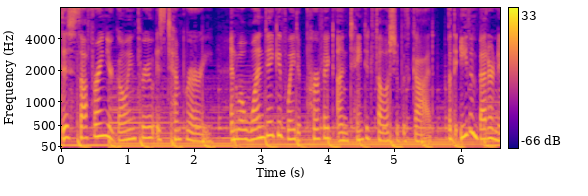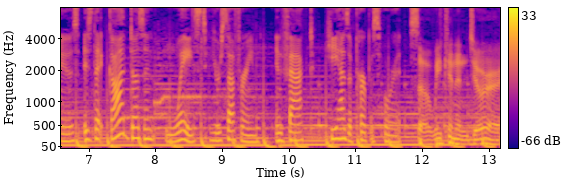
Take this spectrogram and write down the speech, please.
This suffering you're going through is temporary and will one day give way to perfect, untainted fellowship with God. But the even better news is that God doesn't waste your suffering. In fact, He has a purpose for it. So we can endure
